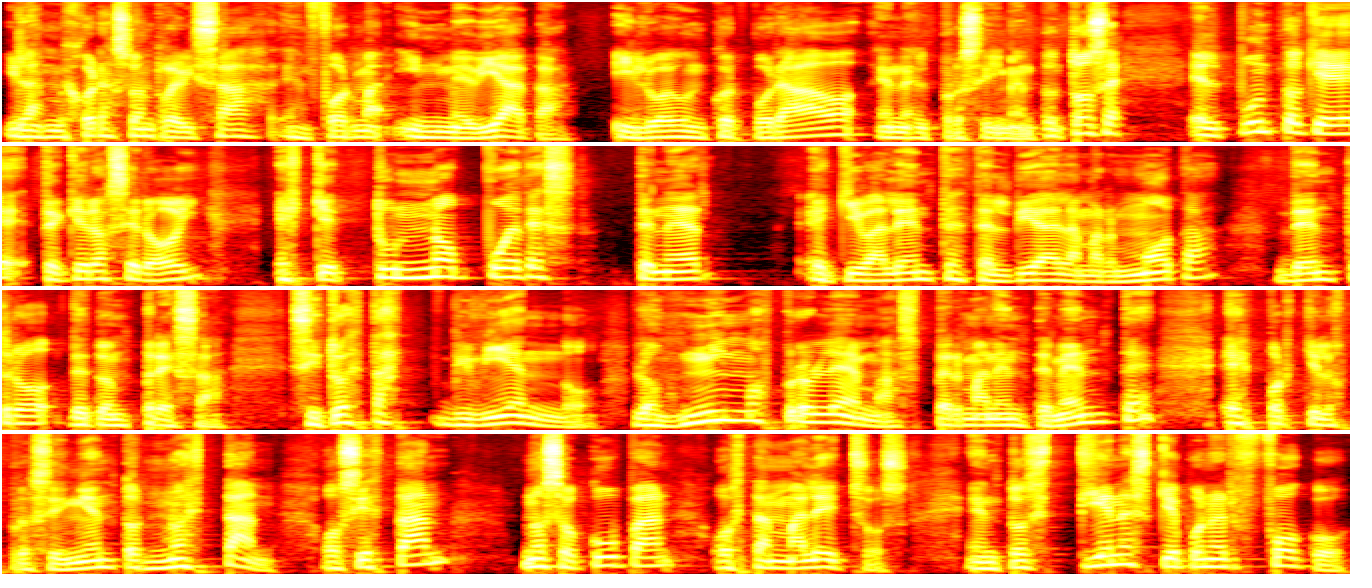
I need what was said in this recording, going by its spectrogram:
y las mejoras son revisadas en forma inmediata y luego incorporado en el procedimiento. Entonces, el punto que te quiero hacer hoy es que tú no puedes tener equivalentes del Día de la Marmota dentro de tu empresa. Si tú estás viviendo los mismos problemas permanentemente, es porque los procedimientos no están. O si están, no se ocupan o están mal hechos. Entonces tienes que poner foco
